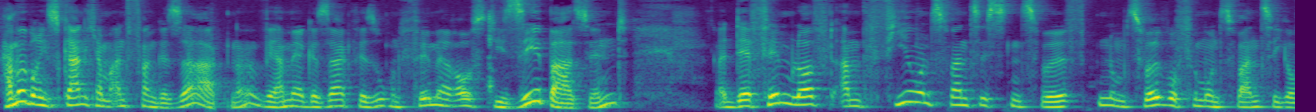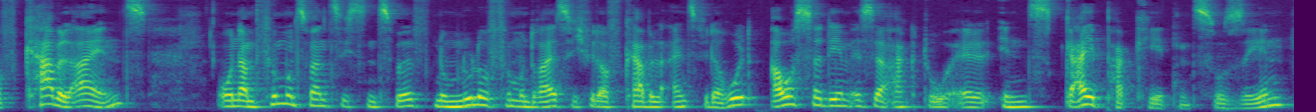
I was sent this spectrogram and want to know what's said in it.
Haben wir übrigens gar nicht am Anfang gesagt. Ne? Wir haben ja gesagt, wir suchen Filme heraus, die sehbar sind. Der Film läuft am 24.12. um 12.25 Uhr auf Kabel 1 und am 25.12. um 0.35 Uhr wieder auf Kabel 1 wiederholt. Außerdem ist er aktuell in Sky-Paketen zu sehen.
